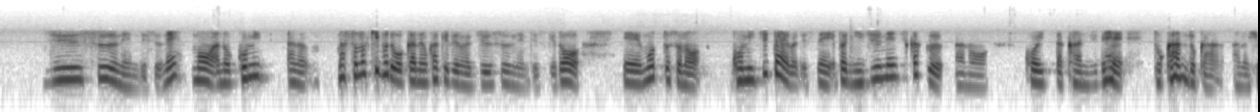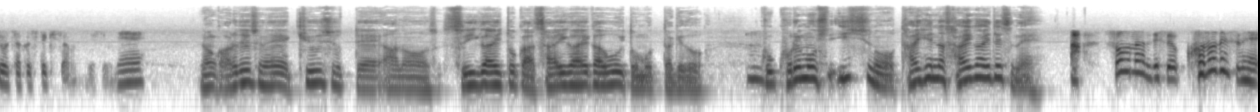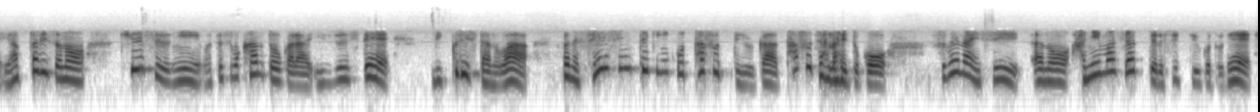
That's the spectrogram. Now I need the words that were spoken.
十数年ですよね、もうあのゴミあの、まあ、その規模でお金をかけてるのは十数年ですけど、えー、もっとそのゴミ自体はですねやっぱり20年近くあのこういった感じで、ドカンドカンあの漂着してきちゃうんですよね。なんかあれですね、九州ってあの水害とか災害が多いと思ったけど、うん、ここれも一種の大変な災害ですね。あそうなんですよ、このですねやっぱりその九州に私も関東から移住して、びっくりしたのは、やっぱね、精神的にこうタフっていうか、タフじゃないとこう住めないし、あの励まし合ってるしっていうことで、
